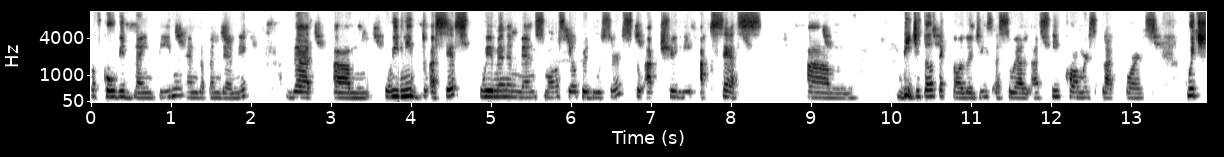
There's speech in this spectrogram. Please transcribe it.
of COVID-19 and the pandemic, that um, we need to assist women and men small scale producers to actually access um, digital technologies as well as e-commerce platforms, which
